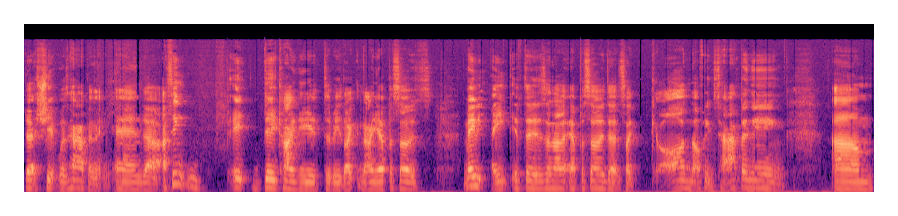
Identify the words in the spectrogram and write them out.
that shit was happening, and uh, I think it did kind of need to be like nine episodes, maybe eight if there's another episode that's like, God, nothing's happening. Um,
